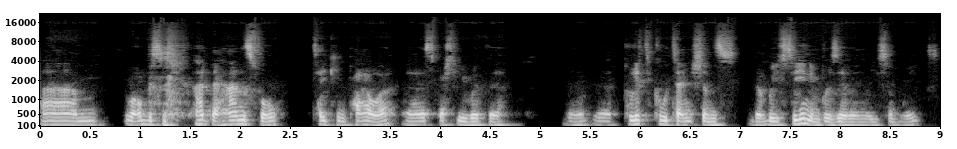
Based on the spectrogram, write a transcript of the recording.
um, well, obviously had their hands full taking power, uh, especially with the, the, the, political tensions that we've seen in Brazil in recent weeks.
